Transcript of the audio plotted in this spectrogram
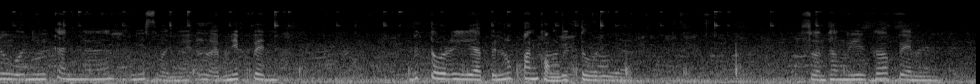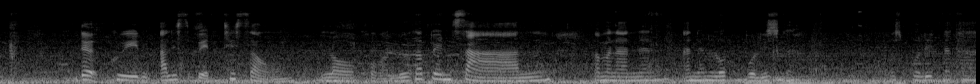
ดูอันนี้กันนะ อันนี้สวยไหมเอออันนี้เป็นวิกตอเรีย เป็นรูปปั้นของวิกตอเรีย ส่วนทางนี้ก็เป็น the Queen Elizabeth ที่สอง law court หรือก็เป็นศาลประมาณนั้น อันนั้นรถ police ค่ะรถ police นะคะ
